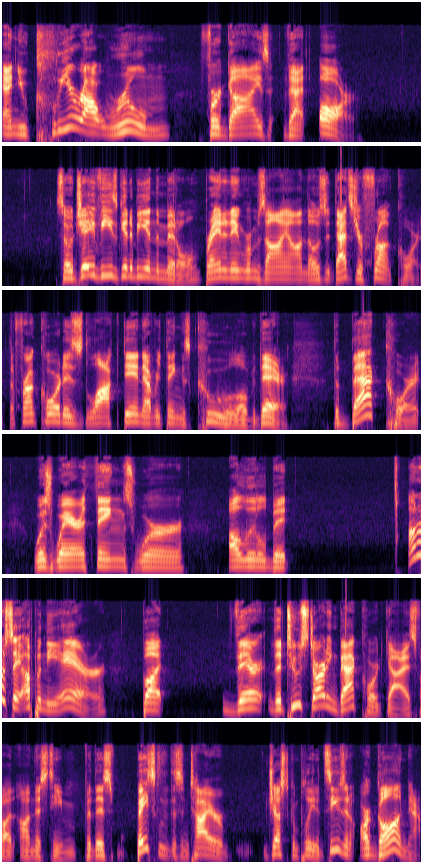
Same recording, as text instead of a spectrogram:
and you clear out room for guys that are. So JV is going to be in the middle. Brandon Ingram, Zion, those that's your front court. The front court is locked in. Everything's cool over there. The back court was where things were a little bit I don't say up in the air, but they're the two starting backcourt guys on this team for this basically this entire just completed season are gone now.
